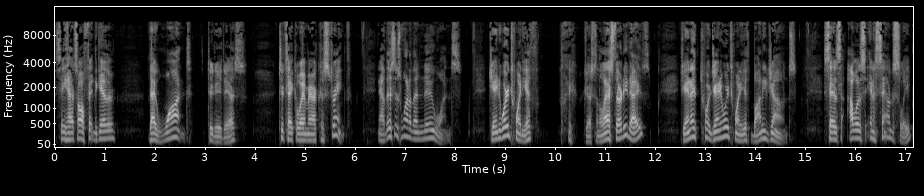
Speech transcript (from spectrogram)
See how it's all fitting together? They want to do this to take away America's strength. Now, this is one of the new ones. January 20th, just in the last 30 days, January 20th, Bonnie Jones says, I was in a sound sleep,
